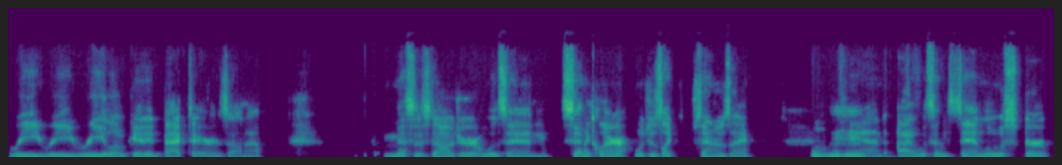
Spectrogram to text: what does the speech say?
re re relocated back to Arizona, Mrs. Dodger was in Santa Clara, which is like San Jose, Mhm. and I was in San Luis, or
